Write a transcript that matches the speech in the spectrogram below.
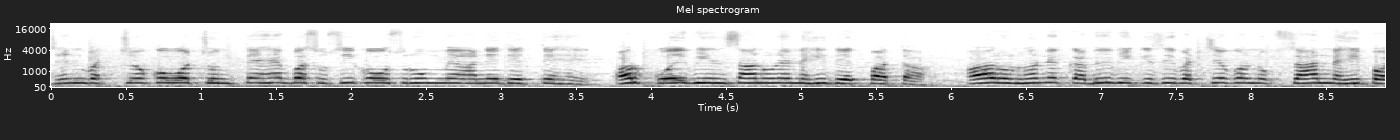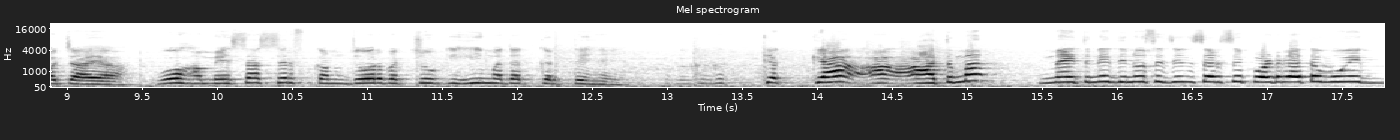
जिन बच्चों को वो चुनते हैं बस उसी को उस रूम में आने देते हैं। और कोई भी इंसान उन्हें नहीं देख पाता। और उन्होंने कभी भी किसी बच्चे को नुकसान नहीं पहुँचाया। वो हमेशा सिर्फ़ कमज़ोर बच्चों की ही मदद करते हैं। क्या, आत्मा? मैं इतने दिनों से जिन सर से पढ़ रहा था वो एक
